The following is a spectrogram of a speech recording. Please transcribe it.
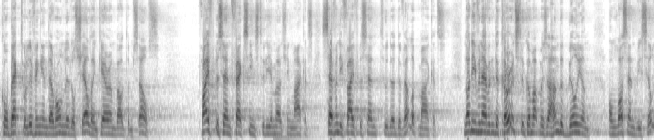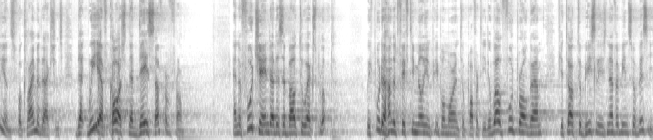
go back to living in their own little shell and caring about themselves. 5% vaccines to the emerging markets, 75% to the developed markets. Not even having the courage to come up with 100 billion on loss and resilience for climate actions that we have caused that they suffer from. And a food chain that is about to explode. We've put 150 million people more into poverty. The World Food Programme, if you talk to Beasley, has never been so busy.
